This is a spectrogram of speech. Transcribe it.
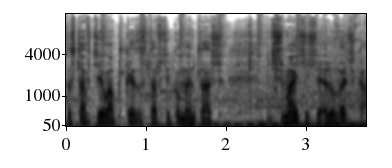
zostawcie łapkę, zostawcie komentarz. i Trzymajcie się, elóweczka.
